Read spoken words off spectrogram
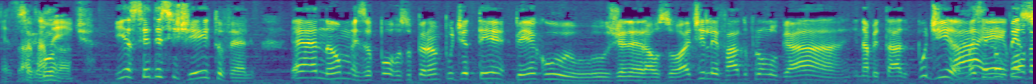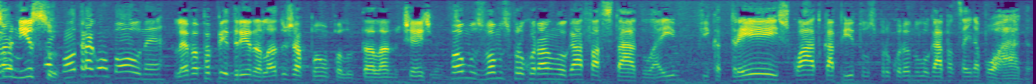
Exatamente. Ia ser desse jeito, velho. É, não, mas porra, o Super-Homem podia ter pego o General Zod e levado pra um lugar inabitado. Podia, Ah, mas ele é não pensou Dra- nisso. É igual Dragon Ball, né? Leva pra pedreira lá do Japão pra lutar lá no Changeman. Vamos, vamos procurar um lugar afastado. Aí fica três, quatro capítulos procurando um lugar pra sair na porrada.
